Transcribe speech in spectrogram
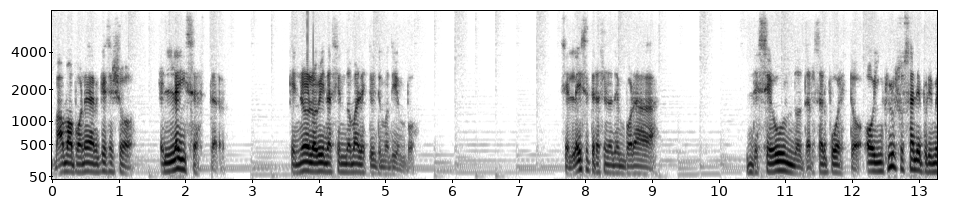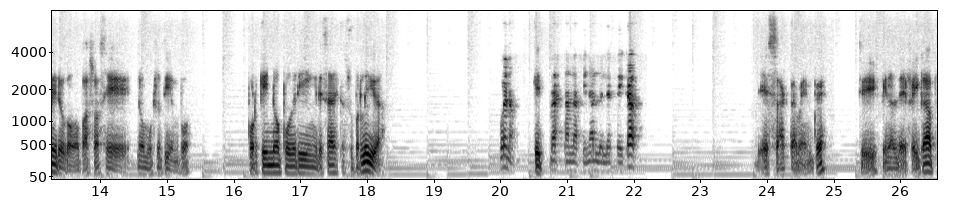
vamos a poner, qué sé yo, el Leicester, que no lo viene haciendo mal este último tiempo. Si el Leicester hace una temporada de segundo, tercer puesto, o incluso sale primero, como pasó hace no mucho tiempo, ¿por qué no podría ingresar a esta Superliga? Bueno, ahora está en la final del FA Cup. Exactamente. Sí, final de FA Cup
